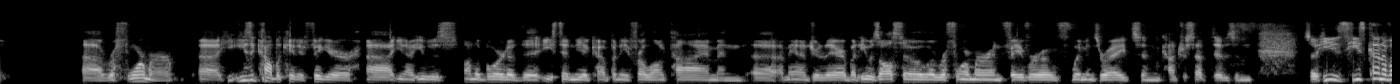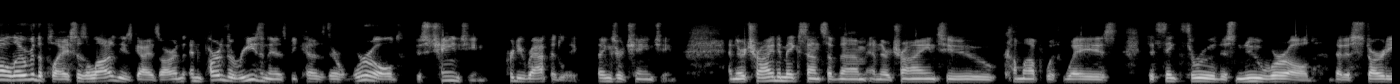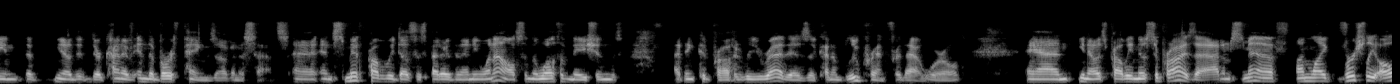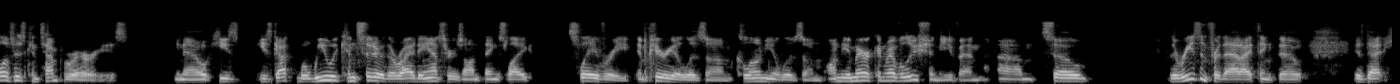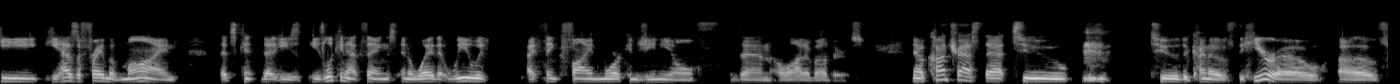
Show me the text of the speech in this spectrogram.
uh, reformer uh, he, he's a complicated figure. Uh, you know, he was on the board of the East India Company for a long time and uh, a manager there, but he was also a reformer in favor of women's rights and contraceptives, and so he's he's kind of all over the place as a lot of these guys are. And, and part of the reason is because their world is changing pretty rapidly. Things are changing, and they're trying to make sense of them, and they're trying to come up with ways to think through this new world that is starting. That you know they're kind of in the birth pangs of, in a sense. And, and Smith probably does this better than anyone else. And the Wealth of Nations, I think, could profitably be read as a kind of blueprint for that world. And you know, it's probably no surprise that Adam Smith, unlike virtually all of his contemporaries, You know, he's he's got what we would consider the right answers on things like slavery, imperialism, colonialism, on the American Revolution, even. Um, so the reason for that, I think, though, is that he he has a frame of mind that's that he's he's looking at things in a way that we would, I think, find more congenial than a lot of others. Now, contrast that to to the kind of the hero of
